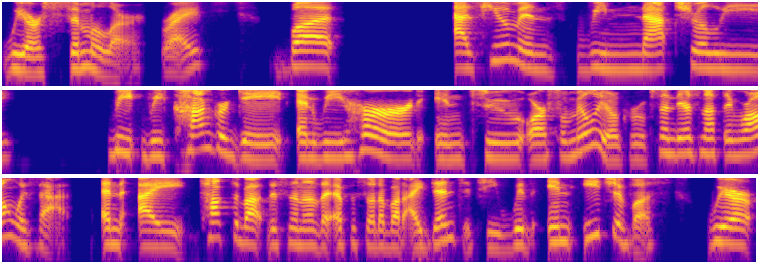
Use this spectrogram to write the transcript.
we are similar, right? But as humans, we naturally we we congregate and we herd into our familial groups and there's nothing wrong with that. And i talked about this in another episode about identity. Within each of us where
